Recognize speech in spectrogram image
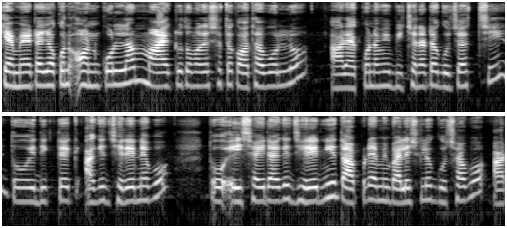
ক্যামেরাটা যখন অন করলাম, মা একটু তোমাদের সাথে কথা বলল। আর এখন আমি বিছানাটা গোছাচ্ছি, তো এই দিকটা আগে ঝেড়ে নেব। তো এই সাইড আগে ঝেড়ে নিয়ে তারপরে আমি বালিশগুলো গোছাবো আর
